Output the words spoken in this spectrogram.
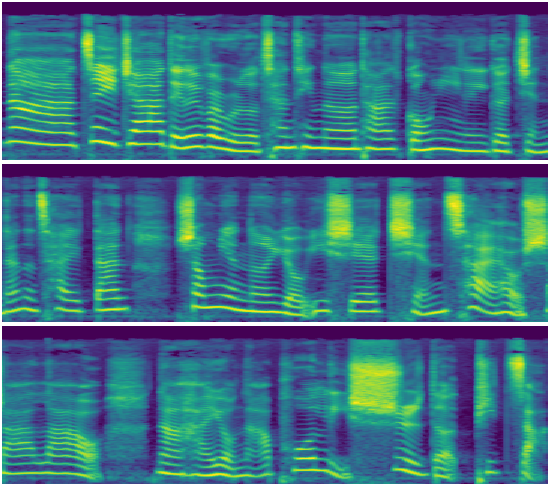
那这一家 Deliveroo 的餐厅呢，它供应了一个简单的菜单，上面呢有一些前菜，还有沙拉哦。那还有拿坡里式的披萨，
